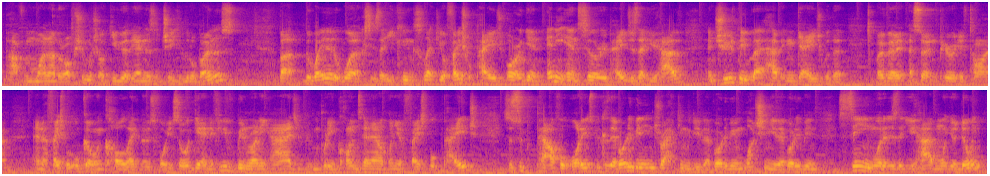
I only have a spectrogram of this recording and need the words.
apart from one other option, which I'll give you at the end as a cheeky little bonus. But the way that it works is that you can select your Facebook page or again, any ancillary pages that you have and choose people that have engaged with it over a certain period of time and Facebook will go and collate those for you. So again, if you've been running ads, you've been putting content out on your Facebook page, it's a super powerful audience because they've already been interacting with you, they've already been watching you, they've already been seeing what it is that you have and what you're doing.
